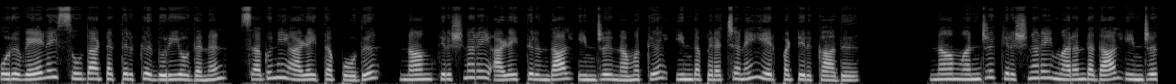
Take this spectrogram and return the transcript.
ஒருவேளை சூதாட்டத்திற்கு துரியோதனன் சகுனி அழைத்தபோது நாம் கிருஷ்ணரை அழைத்திருந்தால் இன்று நமக்கு இந்த பிரச்சனை ஏற்பட்டிருக்காது. நாம் அன்று கிருஷ்ணரை மறந்ததால் இன்று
